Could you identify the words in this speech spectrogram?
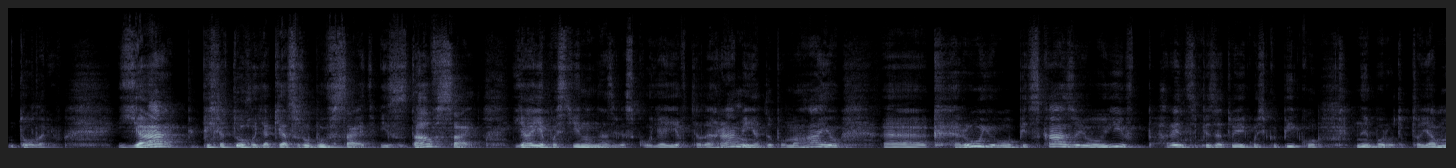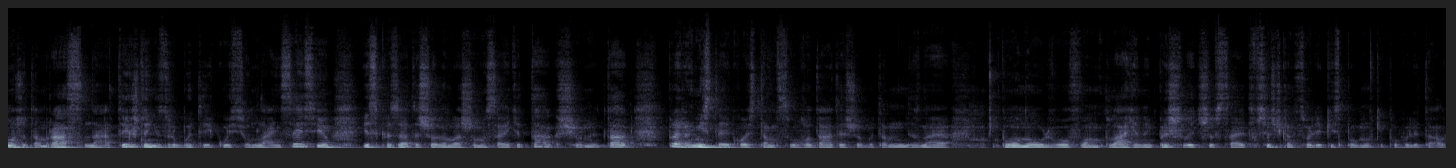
доларів. Я після того, як я зробив сайт і здав сайт, я є постійно на зв'язку. Я є в Телеграмі, я допомагаю, е, керую, підказую і, в принципі, за ту якусь копійку не беру. Тобто я можу там раз на тиждень зробити якусь онлайн-сесію і сказати, що на вашому сайті так, що не так, програміста якогось там свого дати, щоб там, не знаю, пооновлював вам плагіни, пришвидшив сайт, в Search консолі якісь помилки повилітали.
